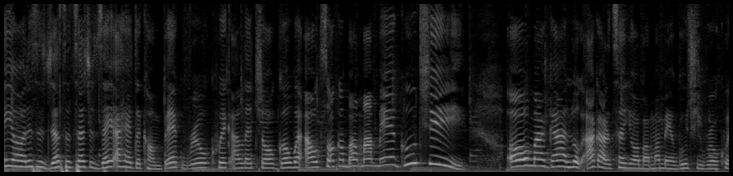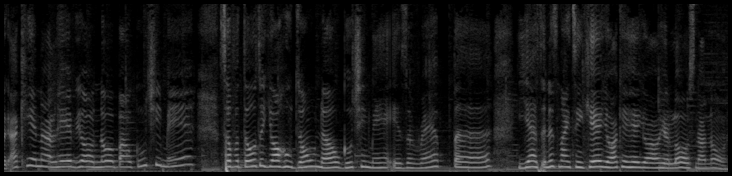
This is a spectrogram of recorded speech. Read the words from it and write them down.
Hey y'all, this is just a touch of J. I had to come back real quick. I let y'all go without talking about my man Gucci. Oh my God, look, I gotta tell y'all about my man Gucci real quick. I cannot have y'all know about Gucci Mane. So, for those of y'all who don't know, Gucci Mane is a rapper. Yes, and it's 19K, y'all. I can't hear y'all here lost not knowing.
